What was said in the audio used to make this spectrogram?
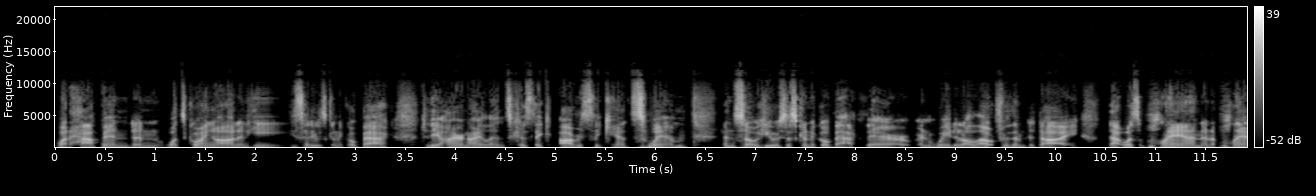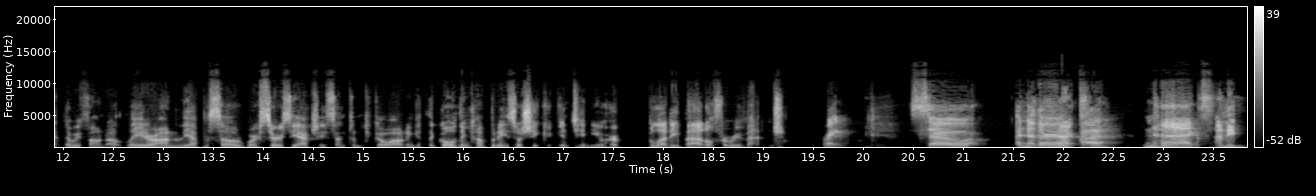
what happened and what's going on and he, he said he was going to go back to the iron islands because they obviously can't swim and so he was just going to go back there and wait it all out for them to die that was a plan and a plant that we found out later on in the episode where Cersei actually sent him to go out and get the Golden Company so she could continue her bloody battle for revenge. Right. So another Next. uh next. And he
